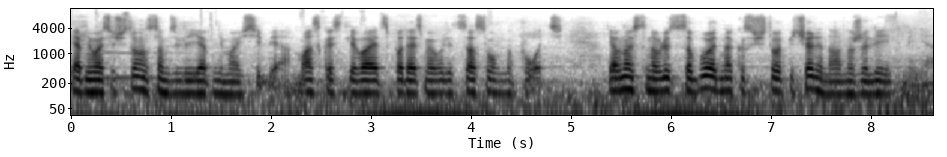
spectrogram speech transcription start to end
Я обнимаю существо, но на самом деле я обнимаю себя. Маска сливает, спадая с моего лица, словно плоть. Я вновь становлюсь собой, однако существо опечалено, оно жалеет меня.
